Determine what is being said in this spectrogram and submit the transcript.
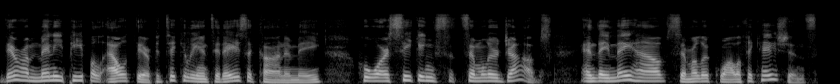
there are many people out there, particularly in today's economy, who are seeking s- similar jobs and they may have similar qualifications.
